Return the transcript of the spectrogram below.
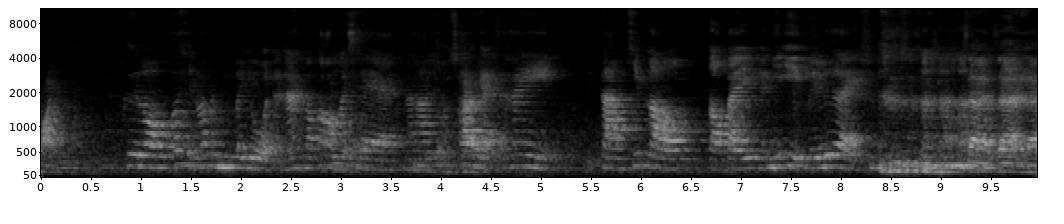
ปล่อยมันคือเราก็เห็นว่ามันมีประโยชน์อะนะเราก็เอามาแชร์นะคะมีประโยชน์ใช่ก็อยากจะให้ ติดตามคลิปเราต่อไปอย่างนี้อีกเรื่อยใช่ใช่ใช่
